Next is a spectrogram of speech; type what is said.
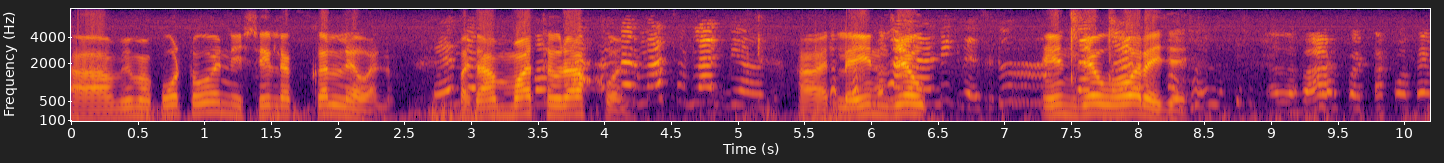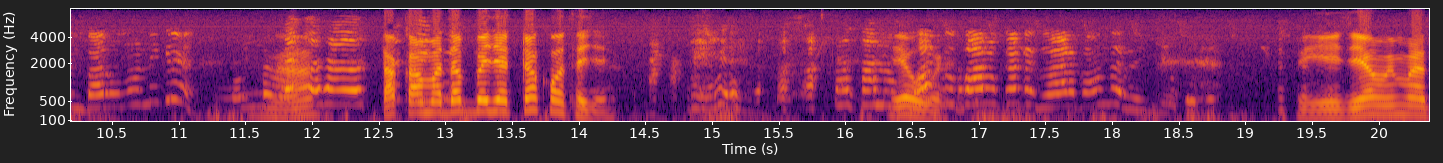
હા એમાં ફોટો હોય ને સિલેક્ટ કરી લેવાનો. પછી આમ માથું રાખવાનું. હા એટલે એને જેવું એને જેવું ઓરાઈ જાય. એટલે વાળ પર ટકો થઈને બારું ન નીકળે? ને. હા. ટકામાં દબાઈ જાય ટકો થઈ જાય. એવું હોય. એ જેમ એમાં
